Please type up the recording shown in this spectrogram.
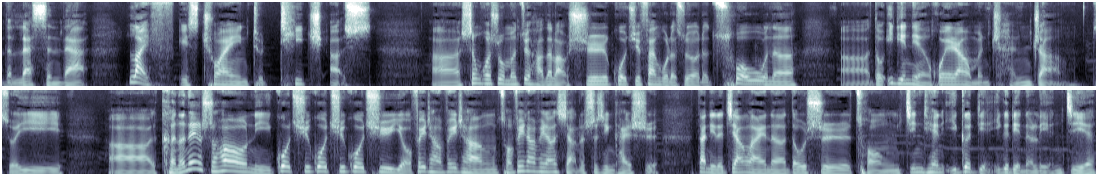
the lesson that life is trying to teach us 啊、生活是我们最好的老师。过去犯过的所有的错误呢，啊、都一点点会让我们成长。所以啊、可能那个时候你过去过去过去有非常非常从非常非常小的事情开始，但你的将来呢，都是从今天一个点一个点的连接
